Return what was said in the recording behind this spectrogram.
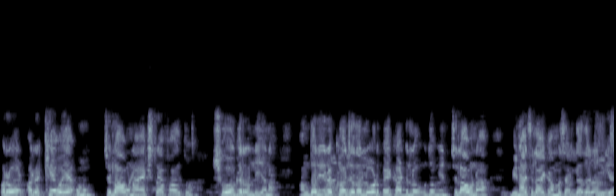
ਪਰ ਉਹ ਰੱਖੇ ਹੋਏ ਆ ਉਹਨੂੰ ਚਲਾਓ ਨਾ ਐਕਸਟਰਾ ਫालतू ਸ਼ੋਅ ਕਰਨ ਲਈ ਹੈ ਨਾ। ਅੰਦਰ ਹੀ ਰੱਖੋ ਜਦੋਂ ਲੋਡ ਪੇ ਕੱਢ ਲਓ ਉਦੋਂ ਵੀ ਚਲਾਓ ਨਾ। ਬਿਨਾ ਚਲਾਏ ਕੰਮ ਸਰਦਾ ਤਾਂ ਠੀਕ ਹੈ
